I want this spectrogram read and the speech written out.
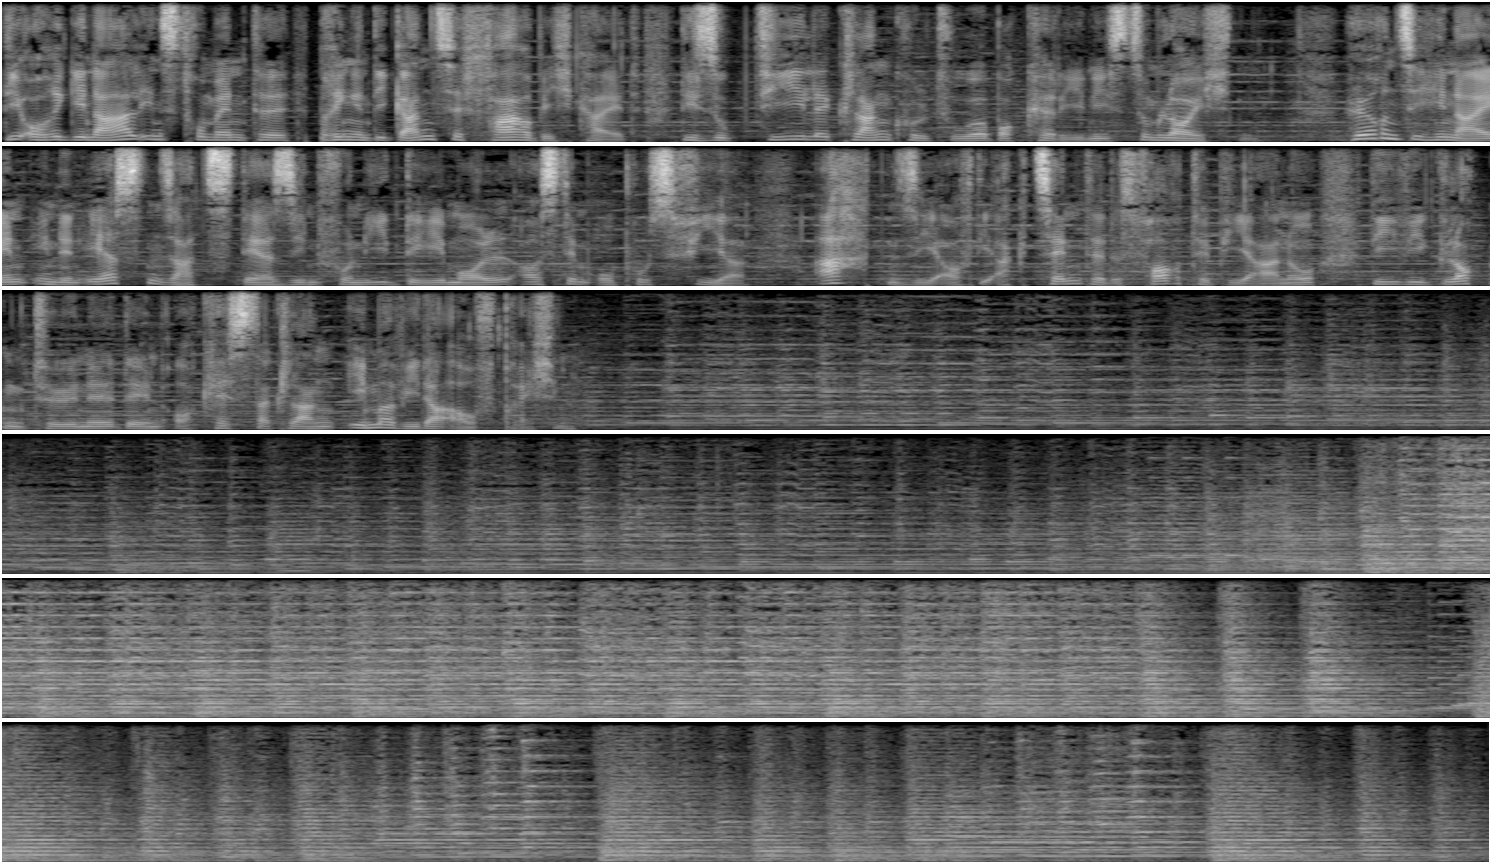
Die Originalinstrumente bringen die ganze Farbigkeit, die subtile Klangkultur Boccherinis zum Leuchten. Hören Sie hinein in den ersten Satz der Sinfonie D-Moll aus dem Opus 4. Achten Sie auf die Akzente des Fortepiano, die wie Glockentöne den Orchesterklang immer wieder aufbrechen.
